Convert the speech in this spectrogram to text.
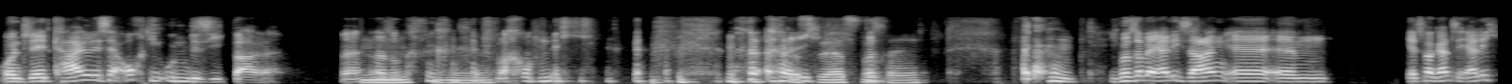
Und Jade Cargill ist ja auch die Unbesiegbare. Ne? Also, mm, warum nicht? das wär's noch, ey. Ich muss aber ehrlich sagen, äh, ähm, Jetzt mal ganz ehrlich,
